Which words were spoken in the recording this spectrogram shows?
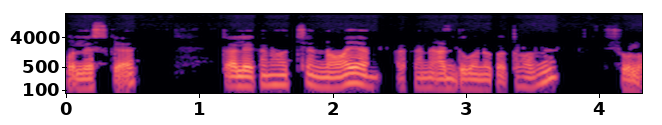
হোল স্কোয়ার তাহলে এখানে হচ্ছে নয় আর এখানে আট দুগুণে কত হবে? ষোলো।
